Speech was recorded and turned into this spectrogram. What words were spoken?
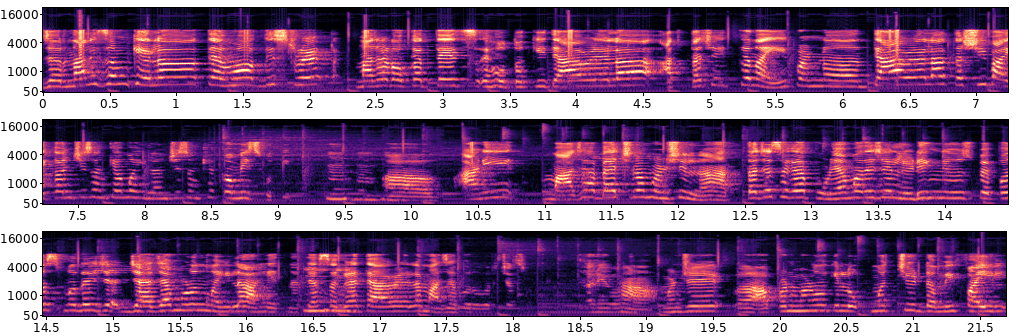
जर्नालिझम केलं तेव्हा अगदी स्ट्रेट माझ्या डोक्यात तेच होतं की त्यावेळेला आत्ताच्या इतकं नाही पण त्यावेळेला तशी बायकांची संख्या महिलांची संख्या कमीच होती. आणि माझ्या बॅचला म्हणशील ना आत्ताच्या सगळ्या पुण्यामध्ये जे लिडिंग न्यूज पेपर्समध्ये ज्या ज्या म्हणून महिला आहेत ना त्या. सगळ्या त्यावेळेला माझ्या बरोबरच्याच होत्या. हा म्हणजे आपण म्हणू की लोकमतची डमी फाईल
